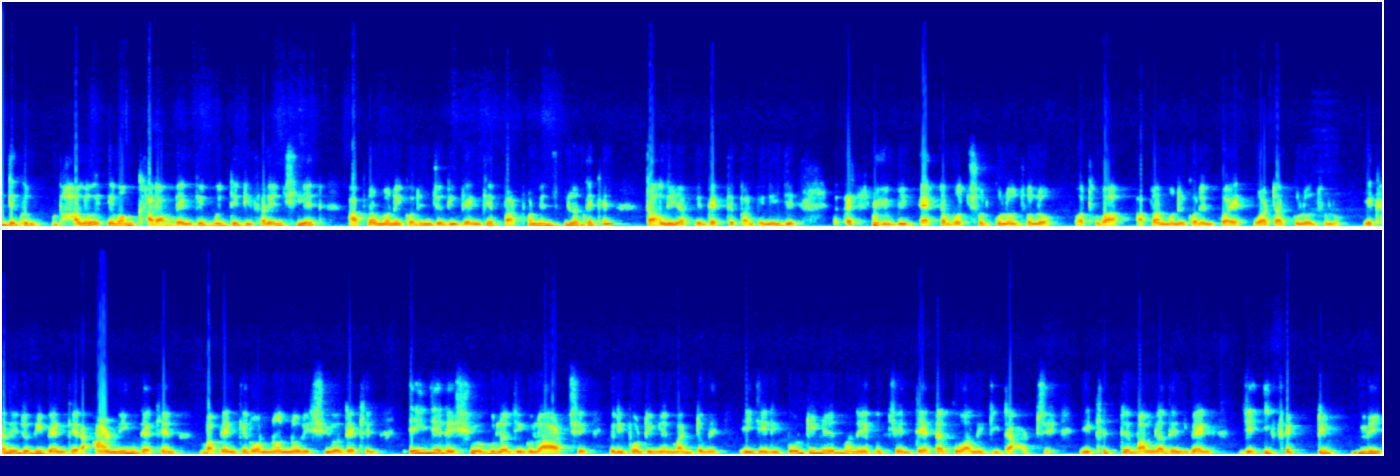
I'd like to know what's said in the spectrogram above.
দেখুন, ভালো এবং খারাপ ব্যাংকের মধ্যে ডিফারেন্সিয়েট আপনার মনে করেন যদি ব্যাংকের পারফরমেন্সগুলো দেখেন তাহলেই আপনি দেখতে পারবেন। এই যে, একটা বছর ক্লোজ হলো অথবা আপনার মনে করেন কয়েক কোয়ার্টার ক্লোজ হলো। এখানে যদি ব্যাংকের আর্নিং দেখেন বা ব্যাংকের অন্যান্য রেশিও দেখেন, এই যে রেশিও গুলো যেগুলো আসছে রিপোর্টিং এর মাধ্যমে, এই যে রিপোর্টিং এর মানে হচ্ছে ডেটা কোয়ালিটিটা আসছে। এক্ষেত্রে বাংলাদেশ ব্যাংক যে ইফেক্টিভলি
